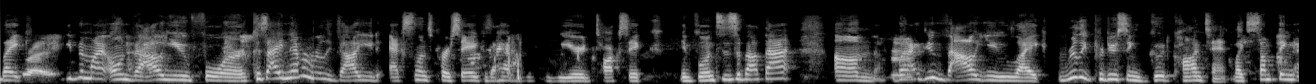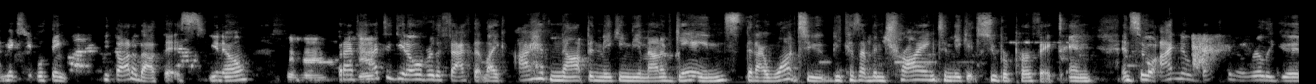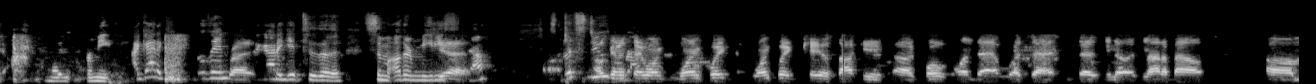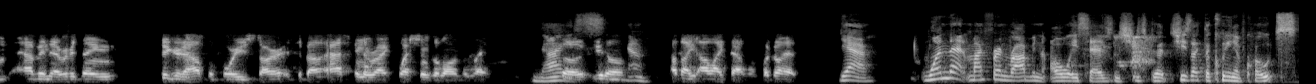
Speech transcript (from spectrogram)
Like Right. even my own value for because I never really valued excellence per se because I have weird toxic influences about that. Um, but I do value like really producing good content, like something that makes people think we thought about this, you know. Mhm. But I've had to get over the fact that like I have not been making the amount of gains that I want to because I've been trying to make it super perfect. And and so I know that's been a really good moment for me. I gotta keep moving. Right. I gotta get to the some other meaty Yeah. stuff. So let's do I was going to say one one quick one quick Kiyosaki uh, quote on that was that says you know it's not about um, having everything figured out before you start. It's about asking the right questions along the way. nice. you know, yeah. I like I like that one. But go ahead. Yeah. One that my friend Robin always says, and she's good. She's like the queen of quotes.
